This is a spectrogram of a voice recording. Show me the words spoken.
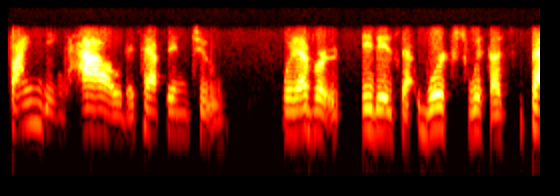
finding how to tap into whatever it is that works with us best.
